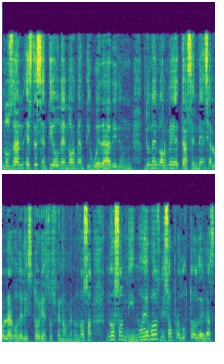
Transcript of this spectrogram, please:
nos, dan este sentido de una enorme antigüedad y de, un, de una enorme trascendencia a lo largo de la historia estos fenómenos. No son, no son ni nuevos, ni son producto de las,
